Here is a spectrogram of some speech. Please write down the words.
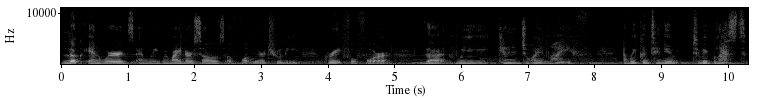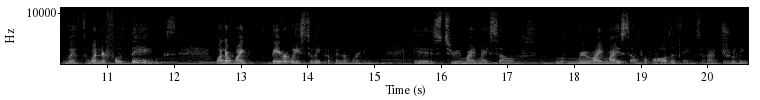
look inwards and we remind ourselves of what we are truly grateful for that we can enjoy life and we continue to be blessed with wonderful things. One of my favorite ways to wake up in the morning is to remind myself remind myself of all the things that I'm truly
